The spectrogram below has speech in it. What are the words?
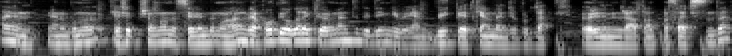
aynen yani bunu keşfetmiş olman da sevindim Orhan ve hobi olarak görmen de dediğim gibi yani büyük bir etken bence burada öğrenimin rahatlatması açısından.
